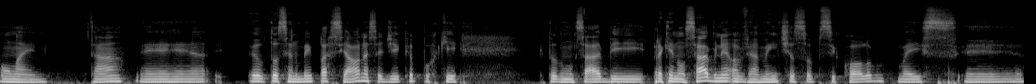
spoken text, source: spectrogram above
online, tá? É, eu estou sendo bem parcial nessa dica porque todo mundo sabe, para quem não sabe, né? Obviamente eu sou psicólogo, mas é,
